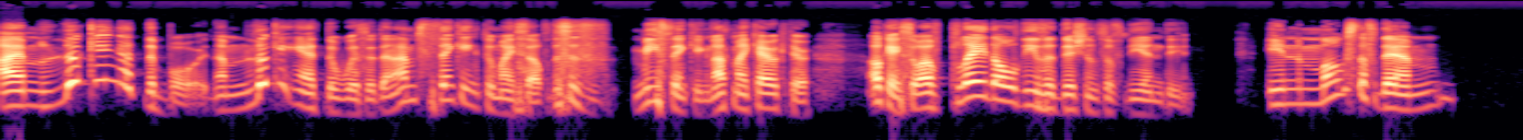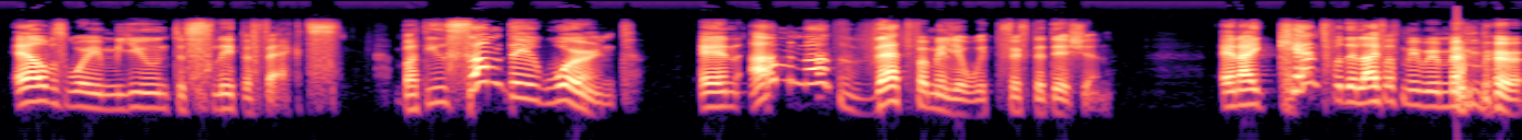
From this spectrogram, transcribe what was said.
I'm looking at the board, I'm looking at the wizard, and I'm thinking to myself, this is me thinking, not my character. Okay, so I've played all these editions of D&D. In most of them, elves were immune to sleep effects. But in some they weren't. And I'm not that familiar with 5th edition. And I can't for the life of me remember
